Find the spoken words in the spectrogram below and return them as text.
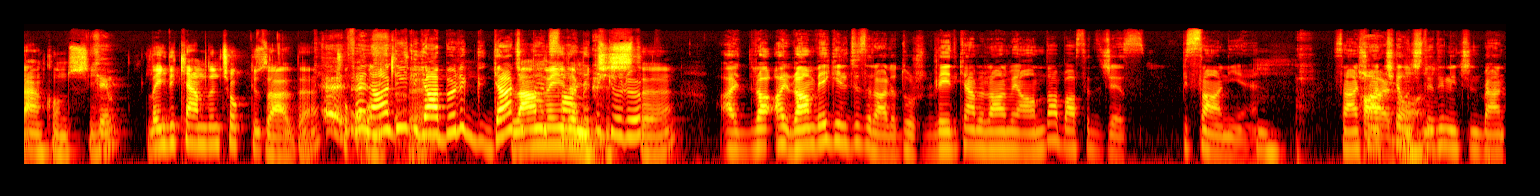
Ben konuşayım. Kim? Lady Camden çok güzeldi. Evet, çok Fena komikti. değildi. Ya böyle gerçekten Runway de sahnede müthişti. görüp Ay, ra- ay runway'e geleceğiz herhalde. Dur. Lady Camden runway anında bahsedeceğiz. Bir saniye. Sen şu an Pardon. challenge dediğin için ben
